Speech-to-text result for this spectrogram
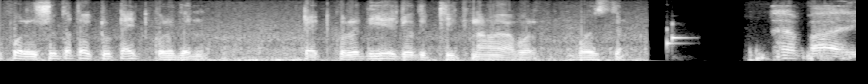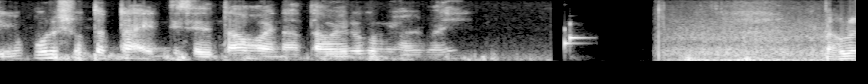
উপরের সুতাটা একটু টাইট করে দেন। টাইট করে দিয়ে যদি ঠিক না হয় আবার বয়স দেন। হ্যাঁ ভাই উপরে সুতা টাইট দিছে তাও হয় না তাও এরকমই হয় ভাই। তাহলে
